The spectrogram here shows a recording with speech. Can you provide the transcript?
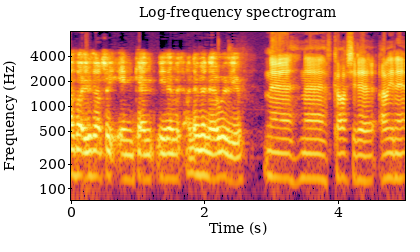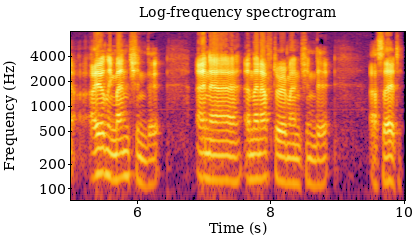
I thought he was actually in Kent. You never, I never know with you. Nah, nah, of course you do. I mean, I I only mentioned it, and uh, and then after I mentioned it, I said,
